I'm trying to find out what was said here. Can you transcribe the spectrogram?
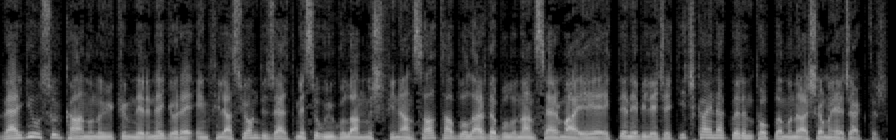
vergi usul kanunu hükümlerine göre enflasyon düzeltmesi uygulanmış finansal tablolarda bulunan sermayeye eklenebilecek iç kaynakların toplamını aşamayacaktır.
